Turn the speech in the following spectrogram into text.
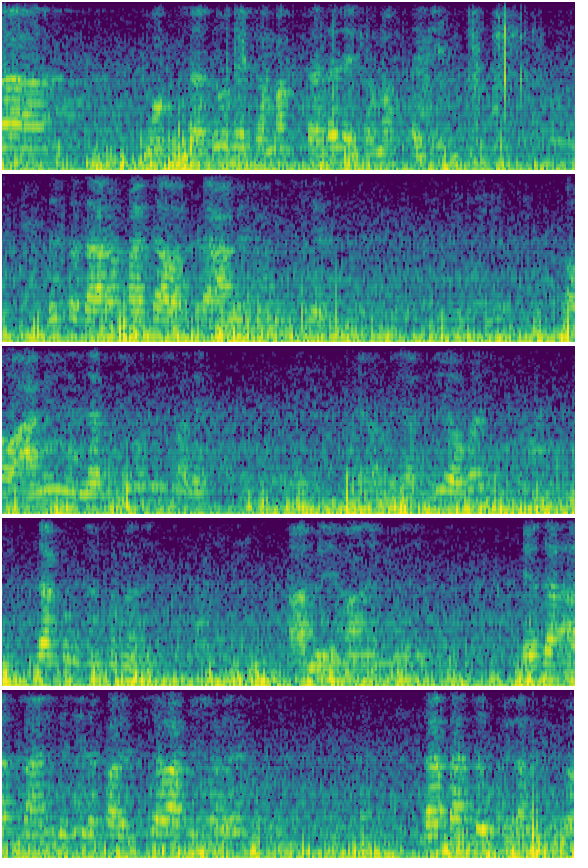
دا دی که مقصد دی که مقصد دی دلته دارم قاچا ورکړه عامل په کې څه او عامل لفظي په څه دی لفظي او بس دا کوم څه نه دی عامل معنی کې دی دا اصلاني د دې لپاره چې واقع شوه دا تاسو په لفظي په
